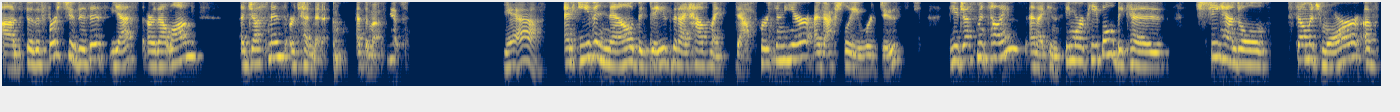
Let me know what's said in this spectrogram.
Um, so the first two visits, yes, are that long. Adjustments are 10 minutes at the most. Yep. Yeah. And even now, the days that I have my staff person here, I've actually reduced the adjustment times and I can see more people because she handles so much more of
